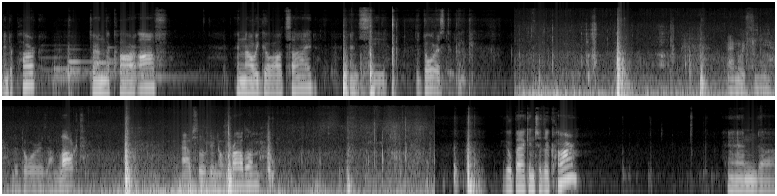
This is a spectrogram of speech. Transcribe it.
into park, turn the car off, and now we go outside and see the door is doing. And we see the door is unlocked. Absolutely no problem. go back into the car and uh,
